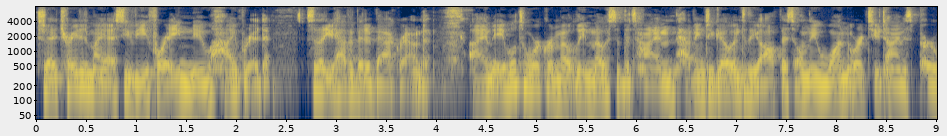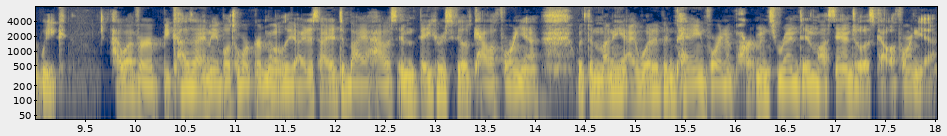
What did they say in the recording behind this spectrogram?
Should I trade in my SUV for a new hybrid? So that you have a bit of background. I am able to work remotely most of the time, having to go into the office only one or two times per week. However, because I am able to work remotely, I decided to buy a house in Bakersfield, California, with the money I would have been paying for an apartment's rent in Los Angeles, California.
